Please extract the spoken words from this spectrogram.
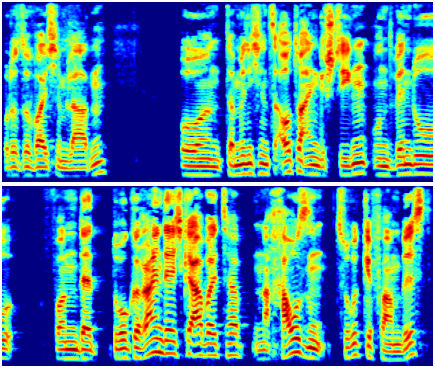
oder so war ich im Laden. Und dann bin ich ins Auto eingestiegen und wenn du von der Druckerei, in der ich gearbeitet habe, nach Hause zurückgefahren bist,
